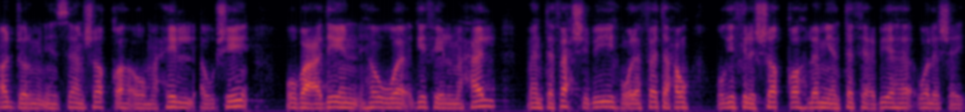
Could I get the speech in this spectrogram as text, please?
أجر من إنسان شقة أو محل أو شيء وبعدين هو جفل المحل ما انتفعش به ولا فتحه وجفل الشقة لم ينتفع بها ولا شيء.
